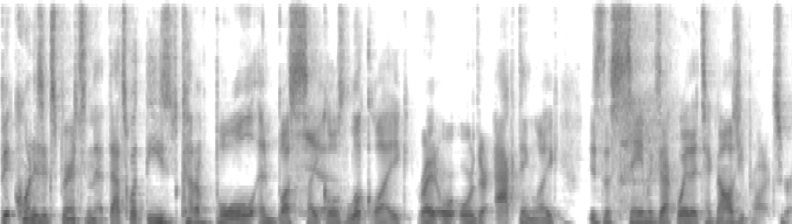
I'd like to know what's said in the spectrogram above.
Bitcoin is experiencing that. That's what these kind of bull and bust cycles look like, right? Or, or they're acting like is the same exact way that technology products grow.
